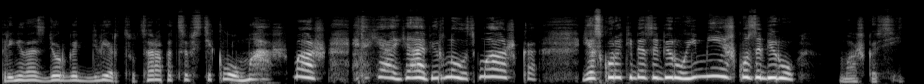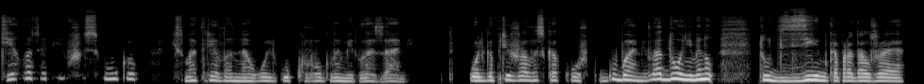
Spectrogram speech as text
Принялась дергать дверцу, царапаться в стекло. «Маш, Маш, это я, я вернулась, Машка! Я скоро тебя заберу и Мишку заберу!» Машка сидела, забившись в угол, и смотрела на Ольгу круглыми глазами. Ольга прижалась к окошку, губами, ладонями. Ну, тут Зинка, продолжая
